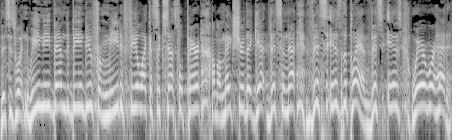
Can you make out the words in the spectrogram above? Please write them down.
This is what we need them to be and do for me to feel like a successful parent. I'm going to make sure they get this and that. This is the plan. This is where we're headed.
